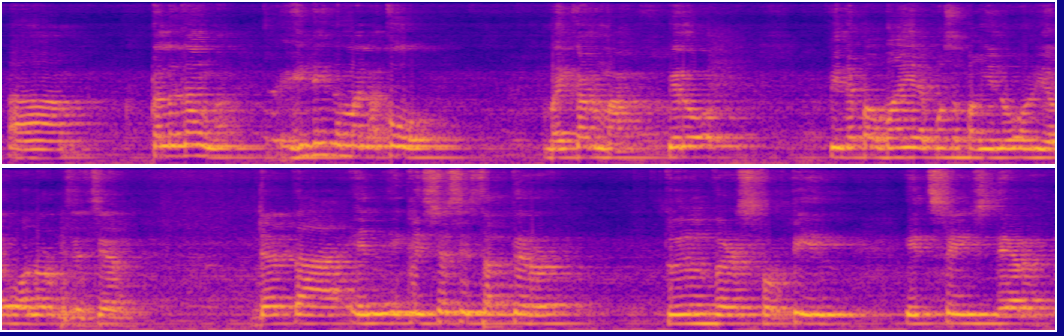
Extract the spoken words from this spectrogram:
Ah, talagang, hindi naman ako may karma, pero pinapaubaya ko sa Panginoon, Your Honor, Mr. Chair, that uh, in Ecclesiastes chapter 12 verse 14, it says there,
